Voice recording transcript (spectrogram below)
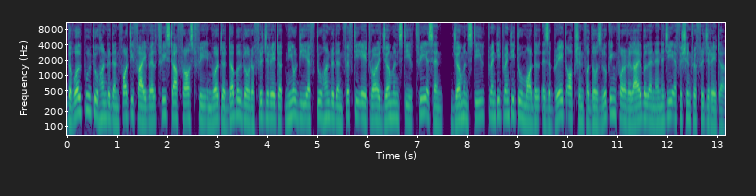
The Whirlpool 245L 3-star frost-free inverter double-door refrigerator Neo DF258 Roy German Steel 3SN, German Steel 2022 model is a great option for those looking for a reliable and energy-efficient refrigerator.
